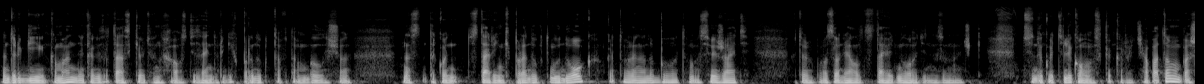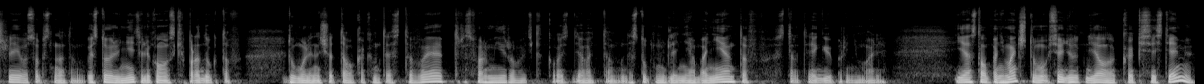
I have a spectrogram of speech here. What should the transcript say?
на другие команды, как затаскивать в инхаус дизайн других продуктов. Там был еще такой старенький продукт Гудок, который надо было там освежать который позволял ставить мелодии на звоночки. Все такое телекомовское, короче. А потом мы пошли, его, собственно, там, в историю не телекомовских продуктов. Думали насчет того, как МТС ТВ трансформировать, как его сделать там доступным для неабонентов, стратегию принимали я стал понимать, что все идет дело к экосистеме.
